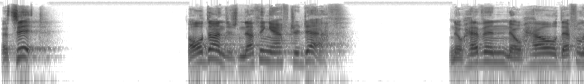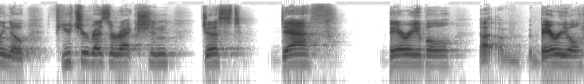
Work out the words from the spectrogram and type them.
That's it. All done. There's nothing after death. No heaven, no hell, definitely no future resurrection, just death, burial, uh, burial,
